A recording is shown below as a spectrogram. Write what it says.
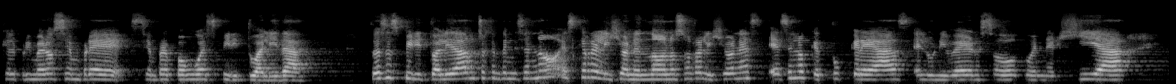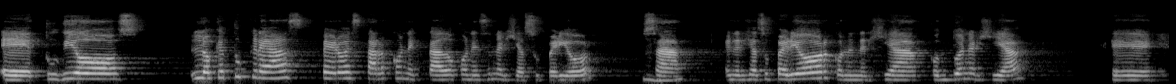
que el primero siempre, siempre pongo espiritualidad. Entonces, espiritualidad, mucha gente me dice, no, es que religiones, no, no son religiones, es en lo que tú creas, el universo, tu energía, eh, tu Dios, lo que tú creas, pero estar conectado con esa energía superior, o sea, energía superior con energía, con tu energía, eh,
